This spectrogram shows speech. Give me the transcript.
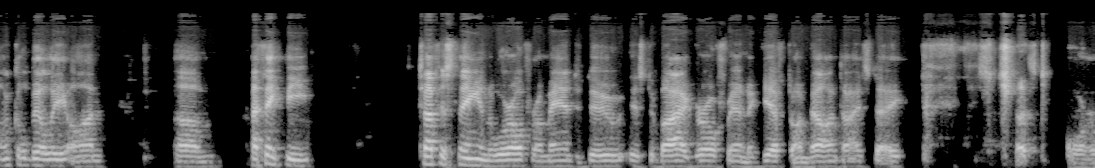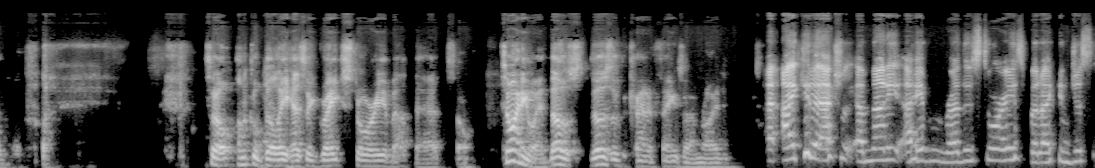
Uncle Billy on. Um, I think the toughest thing in the world for a man to do is to buy a girlfriend a gift on Valentine's Day. it's just horrible. so Uncle Billy has a great story about that. So so anyway, those those are the kind of things I'm writing. I, could actually, I'm not, I haven't read the stories, but I can just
